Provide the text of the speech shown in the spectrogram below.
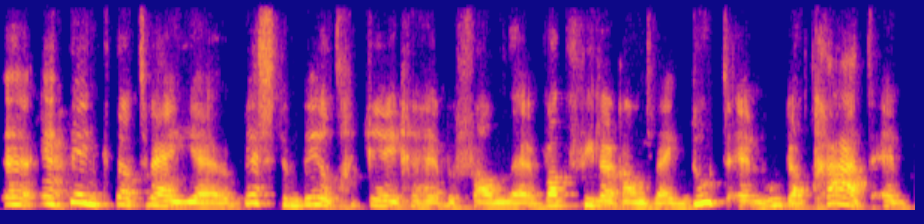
uh, ik denk dat wij uh, best een beeld gekregen hebben van uh, wat Villa Randwijk doet en hoe dat gaat. En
